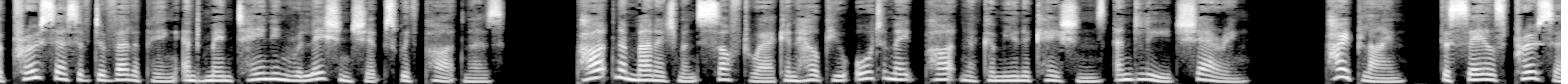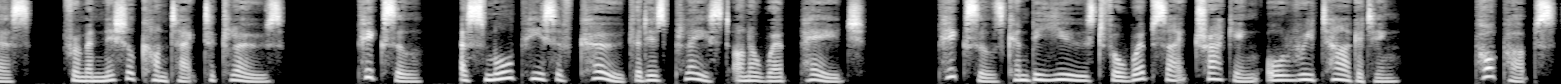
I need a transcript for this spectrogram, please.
the process of developing and maintaining relationships with partners. Partner management software can help you automate partner communications and lead sharing. Pipeline, the sales process, from initial contact to close. Pixel, a small piece of code that is placed on a web page. Pixels can be used for website tracking or retargeting. Pop ups,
